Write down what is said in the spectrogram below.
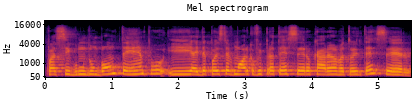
com a segunda um bom tempo. E aí depois teve uma hora que eu fui para terceiro. Eu, caramba, estou em terceiro.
